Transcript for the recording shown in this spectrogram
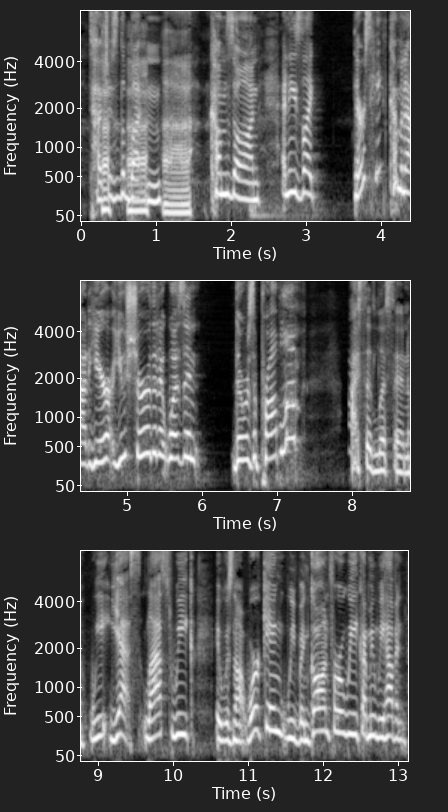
touches the button, comes on, and he's like, There's heat coming out of here. Are you sure that it wasn't, there was a problem? I said, listen, we, yes, last week it was not working. We've been gone for a week. I mean, we haven't,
